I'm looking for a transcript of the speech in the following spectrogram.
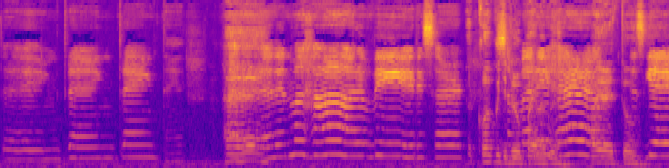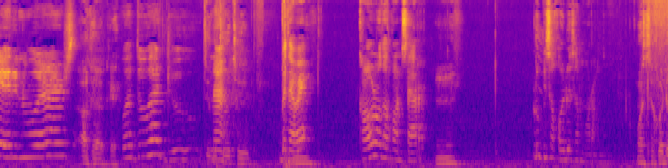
Treng, treng, treng, treng. Hey. Than my heart, beat is hurt. Kok gue jadi lupa ya lagunya? Oh, ya, itu. It's getting worse. oke oke What do I do? Cukup, nah, cukup, btw, Hmm. kalau lo nonton konser, hmm. lu bisa kode sama orang, Masa kode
